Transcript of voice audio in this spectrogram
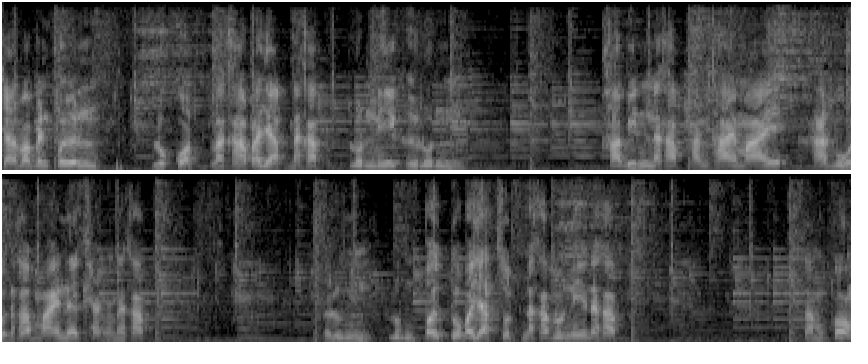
จัดว่าเป็นปืนลูกกดราคาประหยัดนะครับ รุ่นนี้คือรุ่นคาร์บินนะครับ พันท้ายไม้ฮาร์ดวูดนะครับ ไม้เนื้อแข็งนะครับ รุ่นรุ่นตัวประหยัดสุดนะครับ รุ่นนี้นะครับลำกล้อง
